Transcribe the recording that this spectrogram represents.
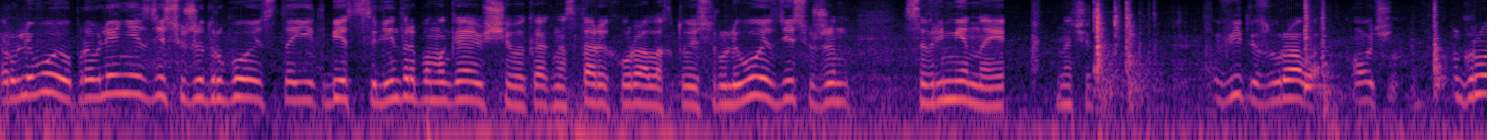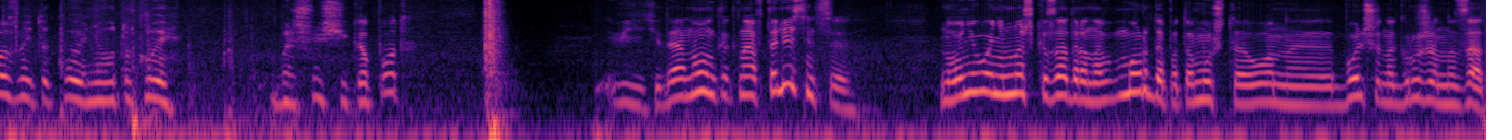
Рулевое управление здесь уже другое стоит, без цилиндра помогающего, как на старых Уралах. То есть рулевое здесь уже современное. Значит, вид из Урала очень грозный такой, у него такой большущий капот видите, да? Но он как на автолестнице, но у него немножко задрана морда, потому что он э, больше нагружен назад.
